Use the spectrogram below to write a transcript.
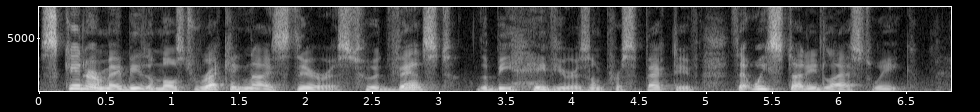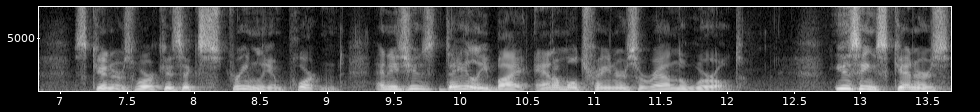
Skinner may be the most recognized theorist who advanced the behaviorism perspective that we studied last week. Skinner's work is extremely important and is used daily by animal trainers around the world. Using Skinner's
